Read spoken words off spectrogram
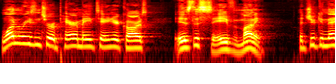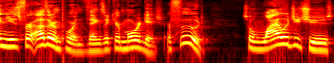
One reason to repair and maintain your cars is to save money that you can then use for other important things like your mortgage or food. So, why would you choose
